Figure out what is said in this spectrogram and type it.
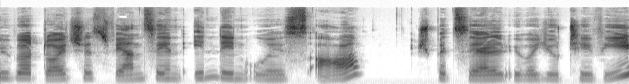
über deutsches Fernsehen in den USA, speziell über UTV.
